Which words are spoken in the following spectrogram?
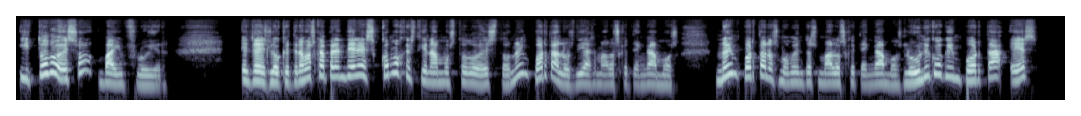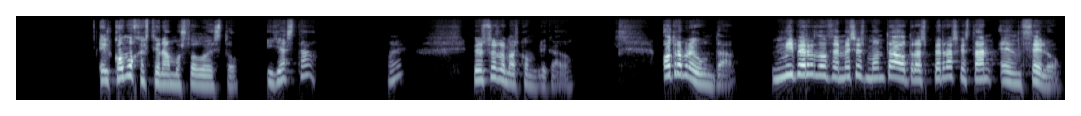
Y todo eso va a influir. Entonces, lo que tenemos que aprender es cómo gestionamos todo esto. No importa los días malos que tengamos, no importa los momentos malos que tengamos. Lo único que importa es el cómo gestionamos todo esto. Y ya está. Pero esto es lo más complicado. Otra pregunta. Mi perro de 12 meses monta a otras perras que están en celo.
